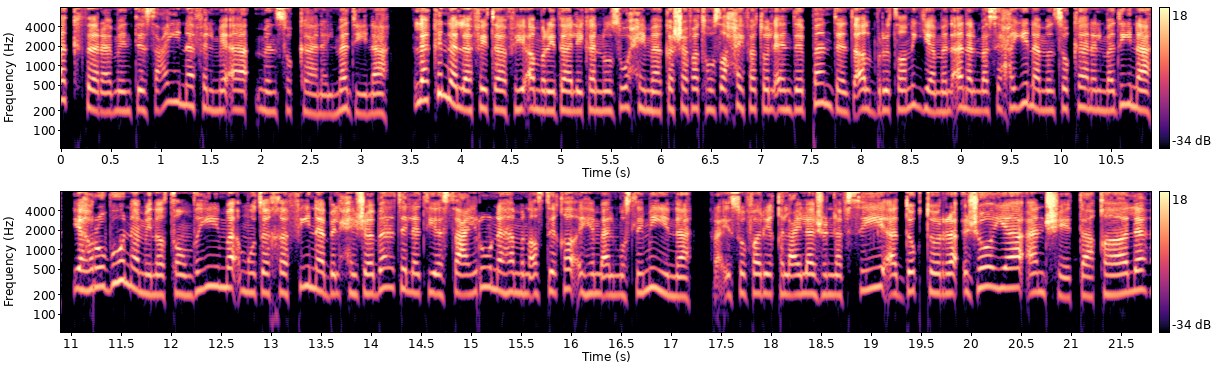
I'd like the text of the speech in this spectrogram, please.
أكثر من 90% من سكان المدينة. لكن اللافت في أمر ذلك النزوح ما كشفته صحيفة الإندبندنت البريطانية من أن المسيحيين من سكان المدينة يهربون من التنظيم متخفين بالحجابات التي يستعيرونها من أصدقائهم المسلمين. رئيس فريق العلاج النفسي الدكتور جويا أنشيتا قال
